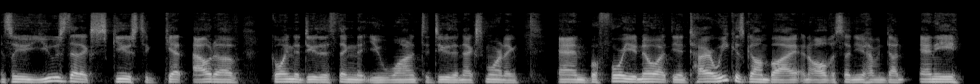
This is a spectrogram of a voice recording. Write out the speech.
And so you use that excuse to get out of going to do the thing that you wanted to do the next morning. And before you know it, the entire week has gone by, and all of a sudden you haven't done any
